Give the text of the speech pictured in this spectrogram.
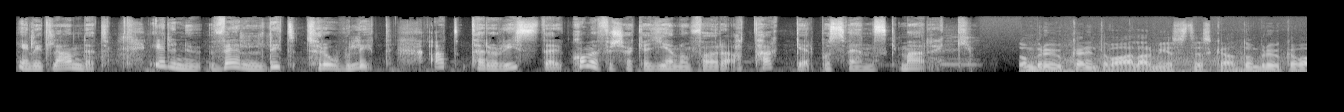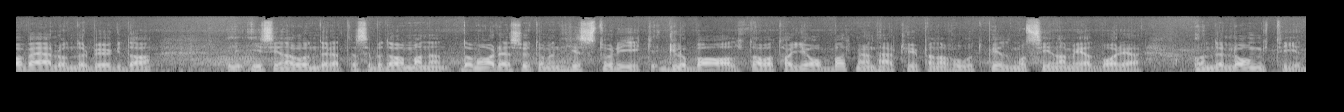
Enligt landet är det nu väldigt troligt att terrorister kommer försöka genomföra attacker på svensk mark. De brukar inte vara alarmistiska, de brukar vara välunderbyggda i sina underrättelsebedömanden. De har dessutom en historik globalt av att ha jobbat med den här typen av hotbild mot sina medborgare under lång tid.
